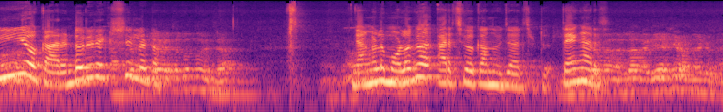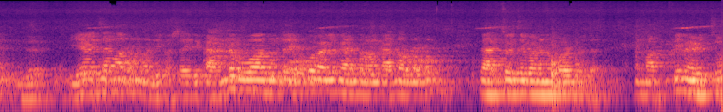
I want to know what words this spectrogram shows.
അയ്യോ കരണ്ട് ഒരു രക്ഷയില്ല കേട്ടോ ഞങ്ങൾ മുളക് അരച്ചു വെക്കാന്ന് വിചാരിച്ചിട്ട്. തേങ്ങ അരച്ച്. മത്തി മേടിച്ചു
